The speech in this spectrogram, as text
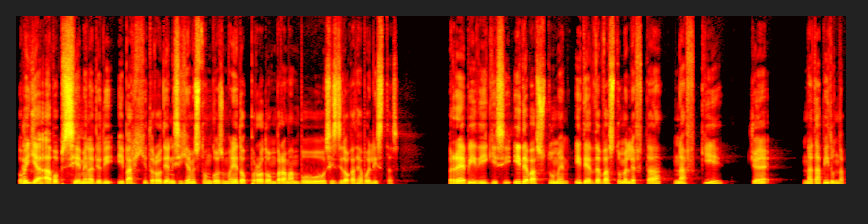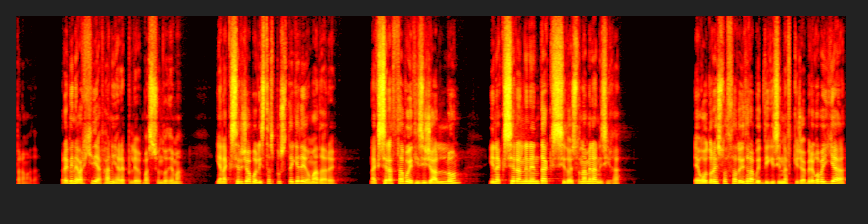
κοπέγια, άποψη εμένα, διότι υπάρχει τώρα ότι ανησυχία μες στον κόσμο. Είναι το πρώτο πράγμα που συζητώ κάθε αποελίστας. Πρέπει η διοίκηση, είτε βαστούμε είτε δεν βαστούμε λεφτά, να βγει και να τα πείτουν τα πράγματα. Πρέπει να υπάρχει διαφάνεια ρε πλέον πάνω στο θέμα. Για να ξέρει και ο απολύστας που στέκεται η ομάδα ρε. Να ξέρει αν θα βοηθήσει κι άλλον ή να ξέρει αν είναι εντάξει, το έστω να μην ανησυχά. Εγώ τουλάχιστον θα το ήθελα από η διοίκηση να βγει και να πει, «Ρε παιδιά,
